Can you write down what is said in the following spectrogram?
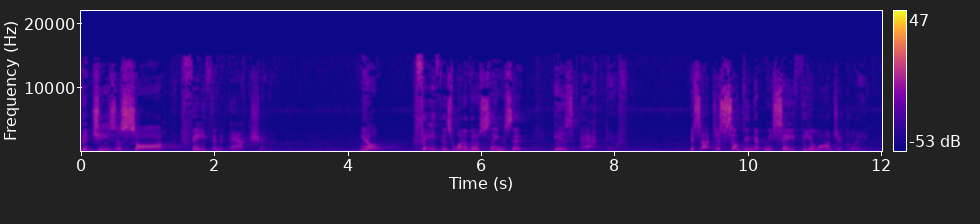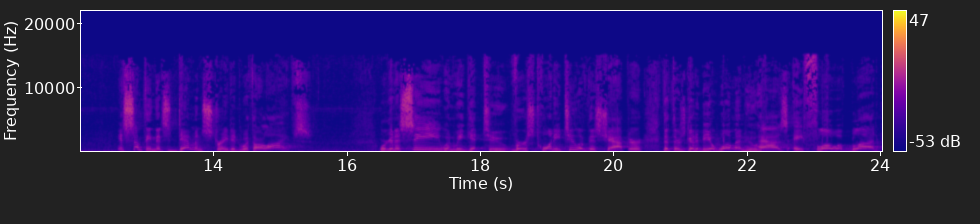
that Jesus saw faith in action. You know, faith is one of those things that is active. It's not just something that we say theologically. It's something that's demonstrated with our lives. We're going to see when we get to verse 22 of this chapter that there's going to be a woman who has a flow of blood.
